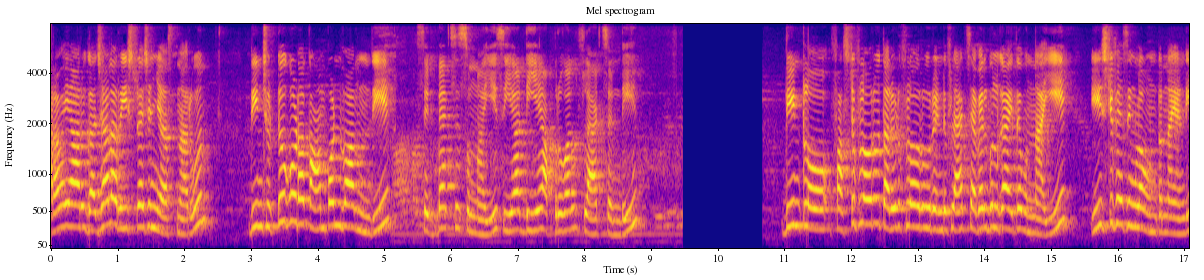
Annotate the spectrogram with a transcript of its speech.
అరవై ఆరు గజాల రిజిస్ట్రేషన్ చేస్తున్నారు. దీని చుట్టూ కూడా కాంపౌండ్ వాల్ ఉంది. సెట్ బ్యాక్సెస్ ఉన్నాయి. సిఆర్డిఏ అప్రూవల్ ఫ్లాట్స్ అండి. దీంట్లో ఫస్ట్ ఫ్లోరు థర్డ్ ఫ్లోరు రెండు ఫ్లాట్స్ అవైలబుల్గా అయితే ఉన్నాయి. ఈస్ట్ ఫేసింగ్లో ఉంటున్నాయండి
